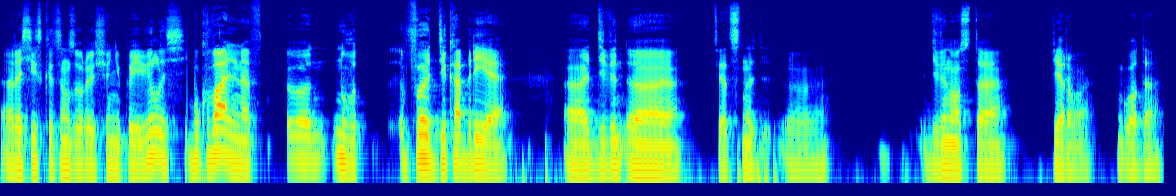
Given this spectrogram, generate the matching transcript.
российская цензура еще не появилась. Буквально, э, ну вот в декабре, э, э, соответственно, э, 91 года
